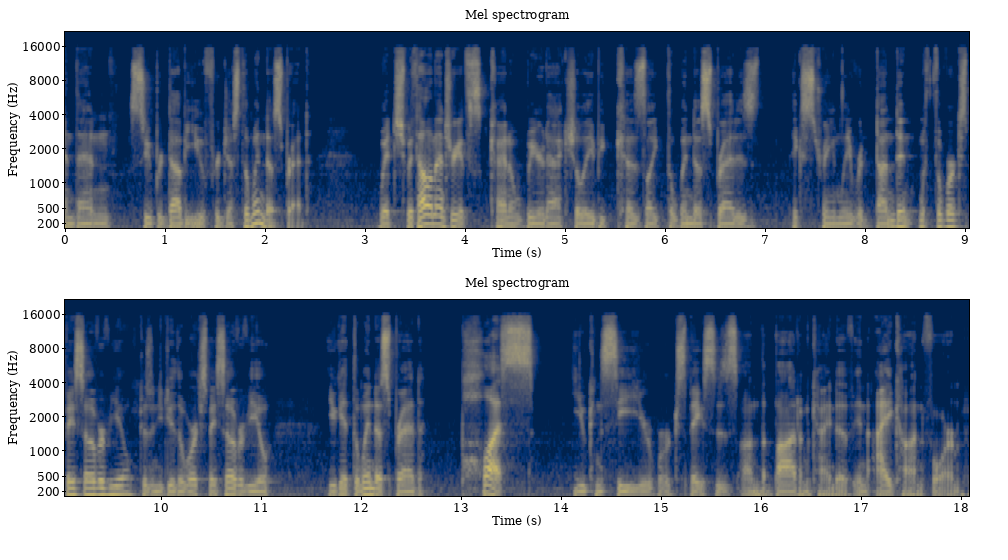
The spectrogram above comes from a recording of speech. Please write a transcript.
and then super W for just the window spread. Which with elementary it's kind of weird actually because like the window spread is extremely redundant with the workspace overview because when you do the workspace overview, you get the window spread plus you can see your workspaces on the bottom kind of in icon form,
